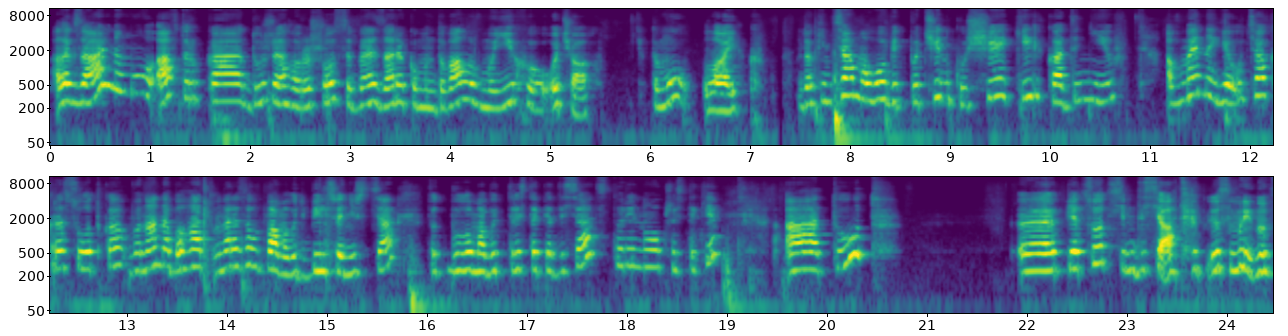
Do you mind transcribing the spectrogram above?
Але в загальному авторка дуже хорошо себе зарекомендувала в моїх очах. Тому лайк. До кінця мого відпочинку ще кілька днів. А в мене є оця красотка, вона набагато, вона разом два, мабуть, більше, ніж ця. Тут було, мабуть, 350 сторінок, щось таке. А тут 570 плюс-минус.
